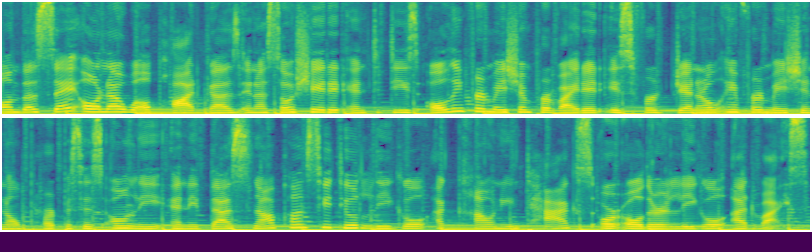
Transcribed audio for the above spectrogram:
On the Say Hola Wealth podcast and associated entities, all information provided is for general informational purposes only and it does not constitute legal, accounting, tax, or other legal advice.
